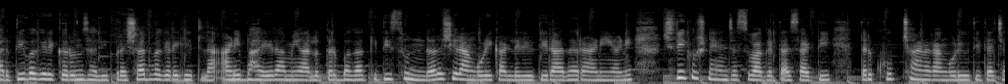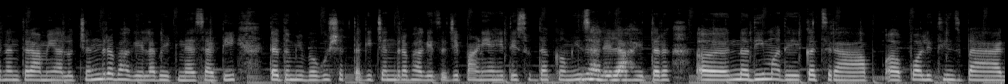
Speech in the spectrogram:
आरती वगैरे करून झाली प्रसाद वगैरे घेतला आणि बाहेर आम्ही आलो. तर बघा किती सुंदर अशी रांगोळी काढलेली होती राधा राणी आणि श्रीकृष्ण यांच्या स्वागतासाठी. तर खूप छान रांगोळी होती. त्याच्यानंतर आम्ही आलो चंद्रभागेला भेटण्यासाठी. तर तुम्ही बघू शकता की चंद्रभागेचं जे पाणी आहे ते सुद्धा कमी झालेलं आहे. तर नदीमध्ये कचरा पॉलिथिन्स बॅग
